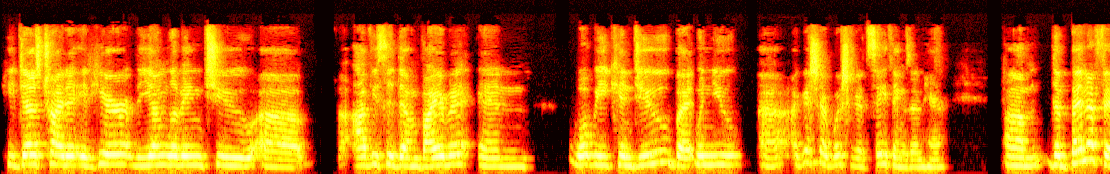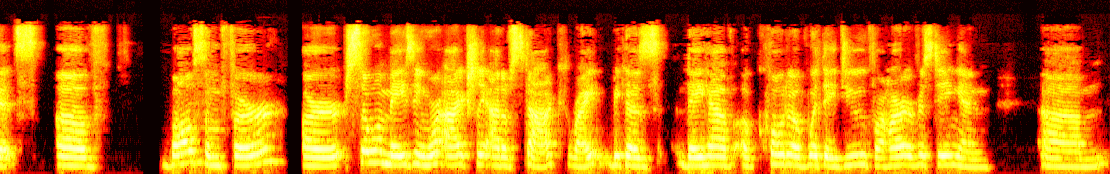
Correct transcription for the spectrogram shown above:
He does try to adhere the young living to uh, obviously the environment and what we can do, but when you, uh, I guess I wish I could say things in here. Um, the benefits of balsam fir are so amazing. We're actually out of stock, right? Because they have a quota of what they do for harvesting and um,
